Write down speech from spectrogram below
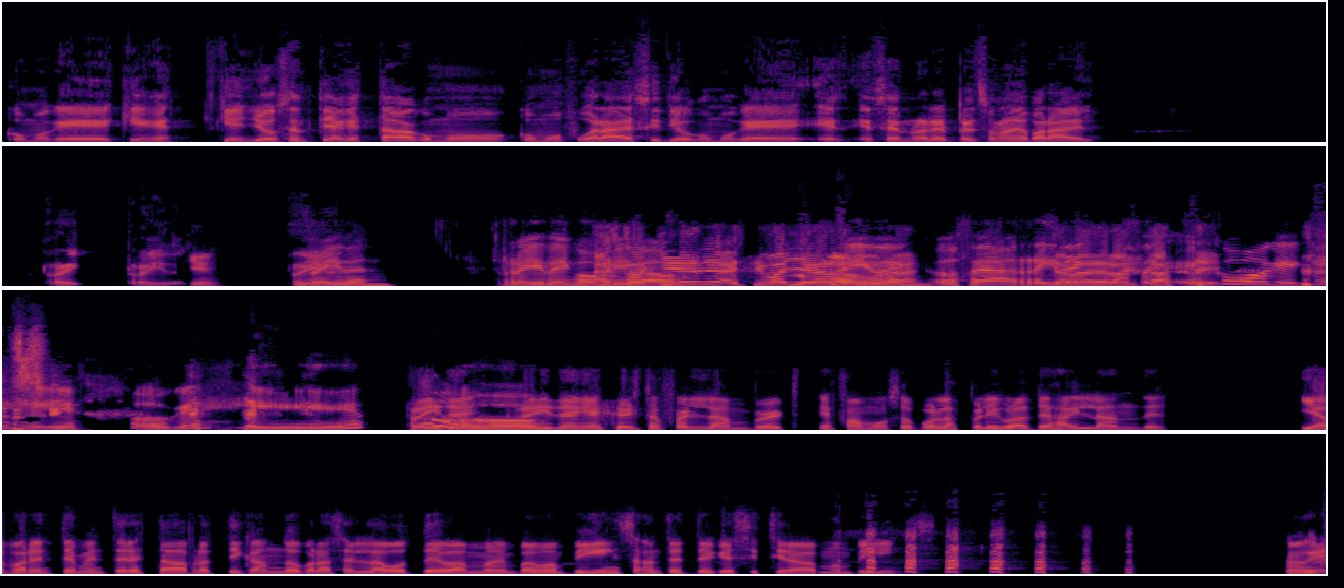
Como que quién es, quién yo sentía que estaba como, como fuera de sitio, como que e- ese no era el personaje para él. Rey, Raiden. ¿Quién? Raiden. Raiden, Ah, eso obligado. aquí- sí va a llegar ahora. Raiden. O sea, Raiden se- es como que, ¿qué es Sí. esto? ¿Qué es Raiden, esto? Raiden es Christopher Lambert, es famoso por las películas de Highlander. Y aparentemente él estaba practicando para hacer la voz de Batman en Batman Begins antes de que existiera Batman Begins. Ok,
